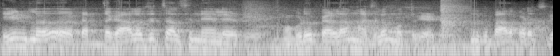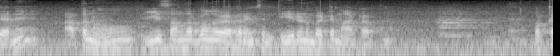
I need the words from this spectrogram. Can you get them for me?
దీంట్లో పెద్దగా ఆలోచించాల్సిందేం లేదు. మొగుడు పెళ్ళ మధ్యలో ముత్తుగాడు. అందుకు బాధపడవచ్చు కానీ అతను ఈ సందర్భంలో వ్యవహరించిన తీరును బట్టి మాట్లాడుతున్నాను ఒక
